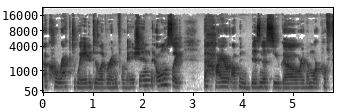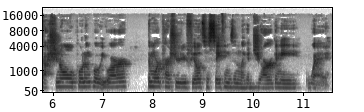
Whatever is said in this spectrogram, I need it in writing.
a correct way to deliver information, almost like the higher up in business you go or the more professional, quote unquote, you are, the more pressure you feel to say things in like a jargony way.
